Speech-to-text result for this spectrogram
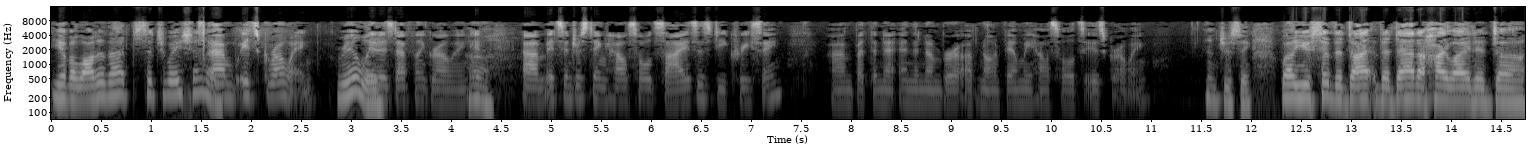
you have a lot of that situation. Um, it's growing. really? It is definitely growing. Huh. And, um, it's interesting. Household size is decreasing, um, but the ne- and the number of non-family households is growing. Interesting. Well, you said the di- the data highlighted uh,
